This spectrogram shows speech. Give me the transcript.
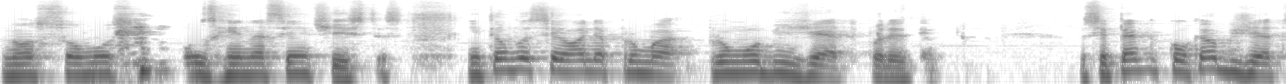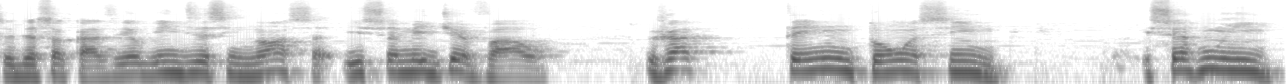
Nós somos os renascentistas. Então você olha para um objeto, por exemplo. Você pega qualquer objeto da sua casa e alguém diz assim: Nossa, isso é medieval. Já tem um tom assim, isso é ruim,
